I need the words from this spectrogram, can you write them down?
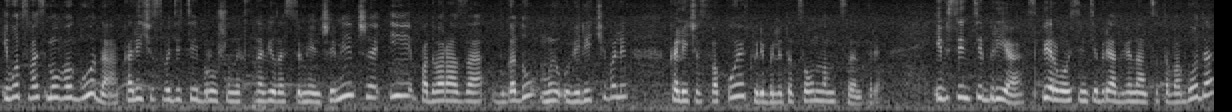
И вот с восьмого года количество детей брошенных становилось все меньше и меньше, и по два раза в году мы увеличивали количество коек в реабилитационном центре. И в сентябре, с 1 сентября 2012 года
